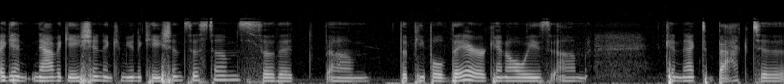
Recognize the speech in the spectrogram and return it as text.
again, navigation and communication systems so that um, the people there can always um, connect back to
